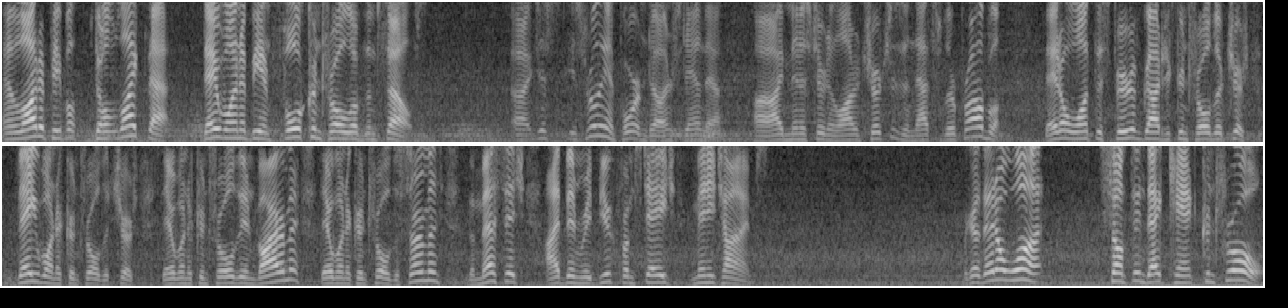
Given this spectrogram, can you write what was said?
And a lot of people don't like that. They want to be in full control of themselves. Uh, just it's really important to understand that. Uh, I ministered in a lot of churches, and that's their problem. They don't want the Spirit of God to control their church. They want to control the church. They want to control the environment. They want to control the sermons, the message. I've been rebuked from stage many times because they don't want something they can't control.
